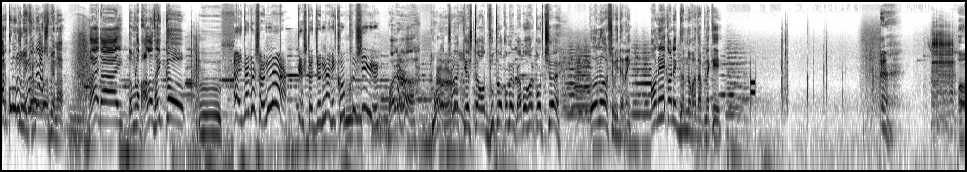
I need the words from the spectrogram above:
আর কোনোদিন এখানে আসবে না। Bye bye. তোমরা ভালো থাকো এই দাদা শোন না। কেসটার জন্য আমি খুব খুশি। মনে হচ্ছে না কেসটা অদ্ভুত রকমের ব্যবহার করছে। কোনো অসুবিধা নাই। অনেক অনেক ধন্যবাদ আপনাকে। ও।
